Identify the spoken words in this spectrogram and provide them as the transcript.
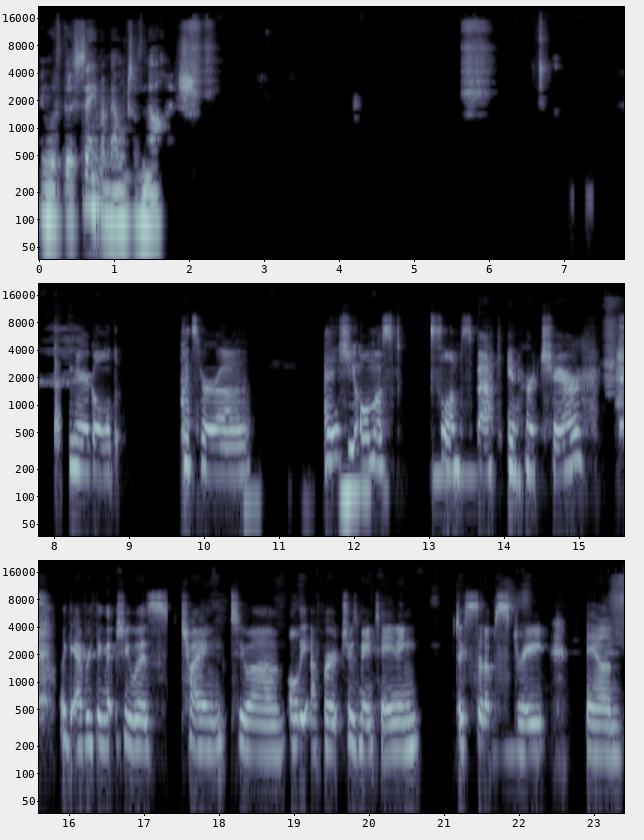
and with the same amount of knowledge. Marigold puts her uh I think she almost slumps back in her chair. like everything that she was trying to uh all the effort she was maintaining to sit up straight and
